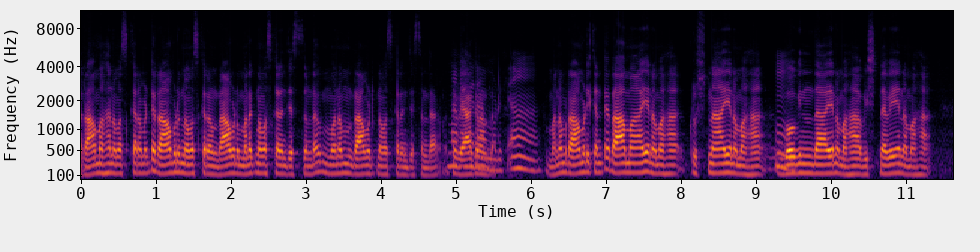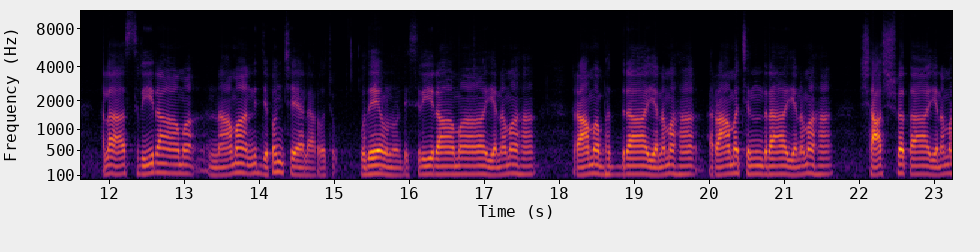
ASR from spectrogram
రామ నమస్కారం అంటే రాముడు నమస్కారం రాముడు మనకు నమస్కారం చేస్తుండ మనం రాముడికి నమస్కారం చేస్తుండ? అంటే రాముడికి మనం రాముడి కంటే రామాయ నమ కృష్ణాయ నమ గోవిందాయ నమ విష్ణవే నమ. అలా శ్రీరామ నామాన్ని జపం చేయాలి ఆ రోజు. ఉదయం నుండి శ్రీరామాయ నమ రామభద్రాయ నమ రామచంద్రాయ నమ శాశ్వతాయ నమ.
